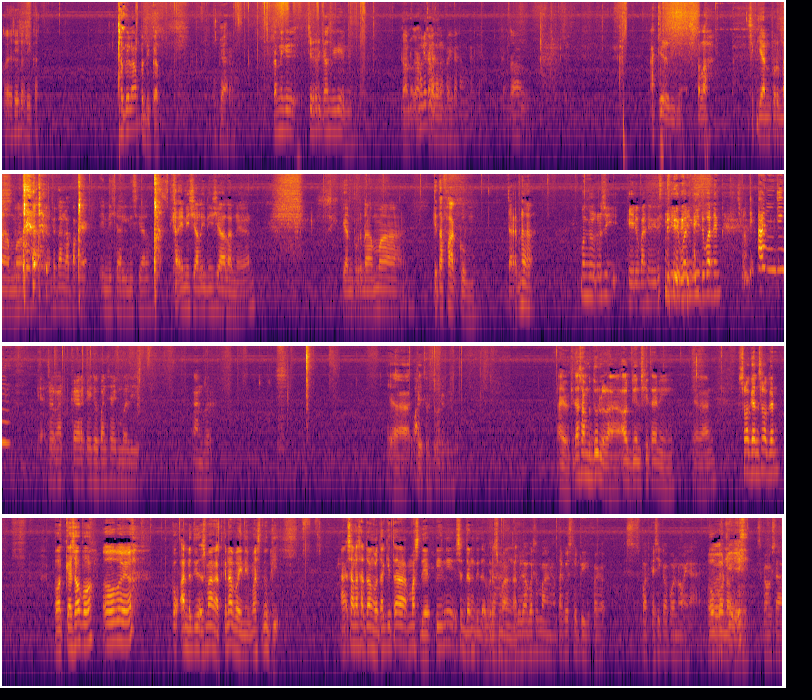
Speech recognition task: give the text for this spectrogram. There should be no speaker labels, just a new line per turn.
kayak sih sikat
tapi apa dikat
biar.
Kan ini ciri khas gini kan kata
kata kata kata
akhirnya setelah sekian purnama.
Kita nggak pakai inisial inisial
kayak inisial inisialan ya kan? Sekian purnama kita vakum. Karena mengurusi
kehidupan sendiri.
Kehidupan kehidupan yang seperti anjing.
Ya, karena karena kehidupan saya kembali nganggur.
Ya
wah
ayo kita sambut dulu lah audiens kita nih ya kan? Slogan slogan podcast apa?
Oh ya?
Kok anda tidak semangat? Kenapa ini Mas Nugi salah satu anggota kita Mas Depi ini sedang tidak bersemangat
Tidak bersemangat. Aku lebih kayak podcast Ika Pono ya.
oh kono
Oke. Gak usah.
